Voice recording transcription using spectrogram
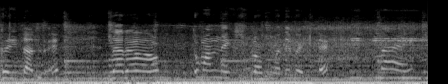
घरी चाललो आहे तर तुम्हाला नेक्स्ट ब्लॉगमध्ये भेटते.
